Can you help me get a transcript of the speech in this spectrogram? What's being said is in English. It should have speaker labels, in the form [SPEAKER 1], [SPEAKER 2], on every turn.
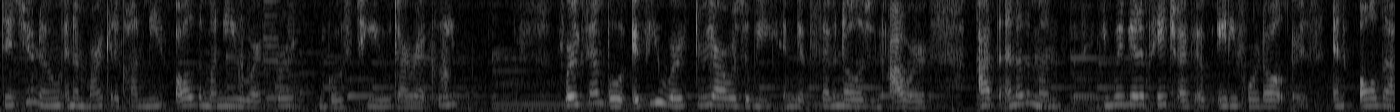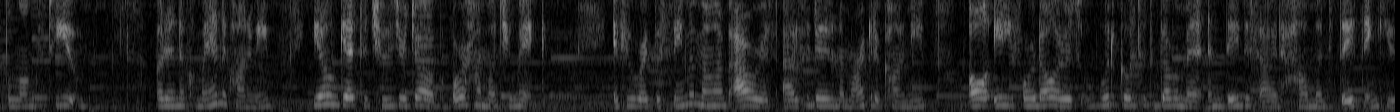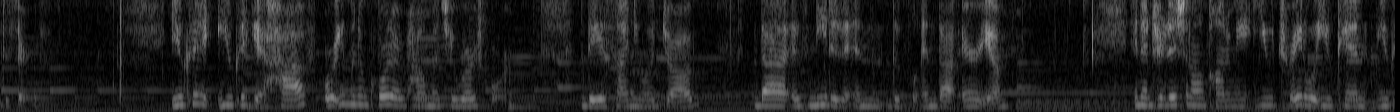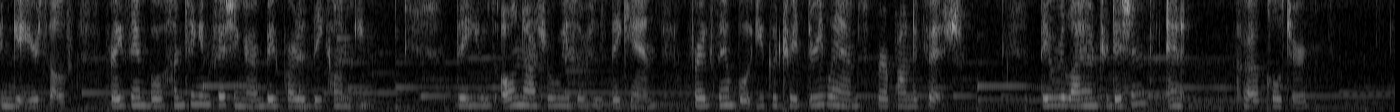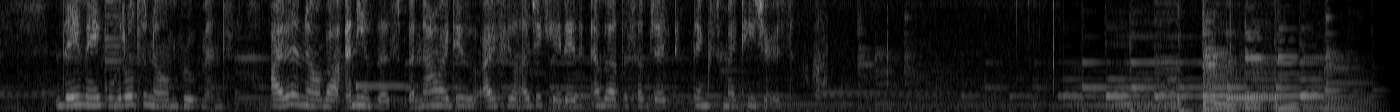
[SPEAKER 1] Did you know in a market economy, all the money you work for goes to you directly? For example, if you work three hours a week and get $7 an hour, at the end of the month, you would get a paycheck of $84, and all that belongs to you. But in a command economy, you don't get to choose your job or how much you make. If you work the same amount of hours as you did in a market economy, all $84 would go to the government and they decide how much they think you deserve. You could you could get half or even a quarter of how much you worked for. They assign you a job that is needed in the in that area. In a traditional economy, you trade what you can you can get yourself. For example, hunting and fishing are a big part of the economy. They use all natural resources they can. For example, you could trade 3 lambs for a pound of fish. They rely on traditions and culture. They make little to no improvements. I didn't know about any of this, but now I do. I feel educated about the subject thanks to my teachers.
